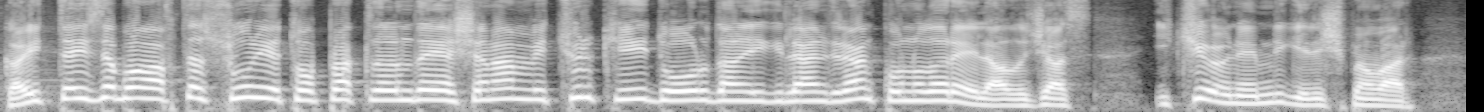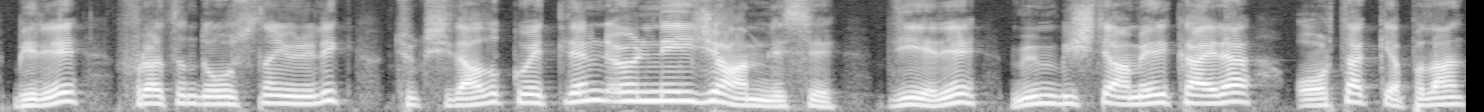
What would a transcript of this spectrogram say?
Kayıttayız da bu hafta Suriye topraklarında yaşanan ve Türkiye'yi doğrudan ilgilendiren konuları ele alacağız. İki önemli gelişme var. Biri Fırat'ın doğusuna yönelik Türk Silahlı Kuvvetleri'nin önleyici hamlesi. Diğeri Münbiş'te Amerika ile ortak yapılan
